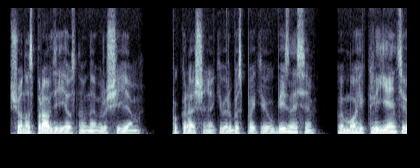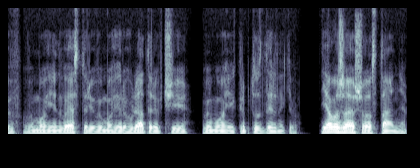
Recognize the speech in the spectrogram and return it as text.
що насправді є основним рушієм покращення кібербезпеки у бізнесі, вимоги клієнтів, вимоги інвесторів, вимоги регуляторів чи вимоги криптоздирників. Я вважаю, що останнє.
